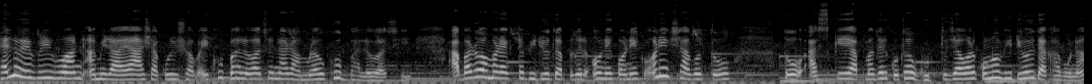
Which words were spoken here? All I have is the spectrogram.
হ্যালো এভরিওয়ান আমি রায়া আশা করি সবাই খুব ভালো আছেন আর আমরাও খুব ভালো আছি। আবারও আমার একটা ভিডিওতে আপনাদের অনেক অনেক অনেক স্বাগত। তো আজকে আপনাদের কোথাও ঘুরতে যাওয়ার কোনো ভিডিওই দেখাবো না।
